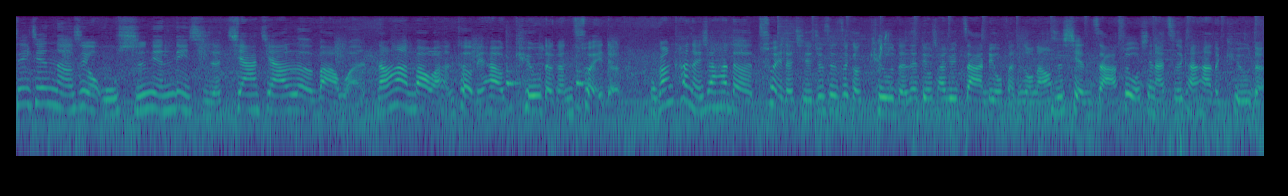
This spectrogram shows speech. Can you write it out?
这间呢是有五十年历史的家家乐霸丸，然后它的霸丸很特别，还有 Q 的跟脆的。我刚看了一下，它的脆的其实就是这个 Q 的，再丢下去炸六分钟，然后是现炸，所以我先来吃看它的 Q 的。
